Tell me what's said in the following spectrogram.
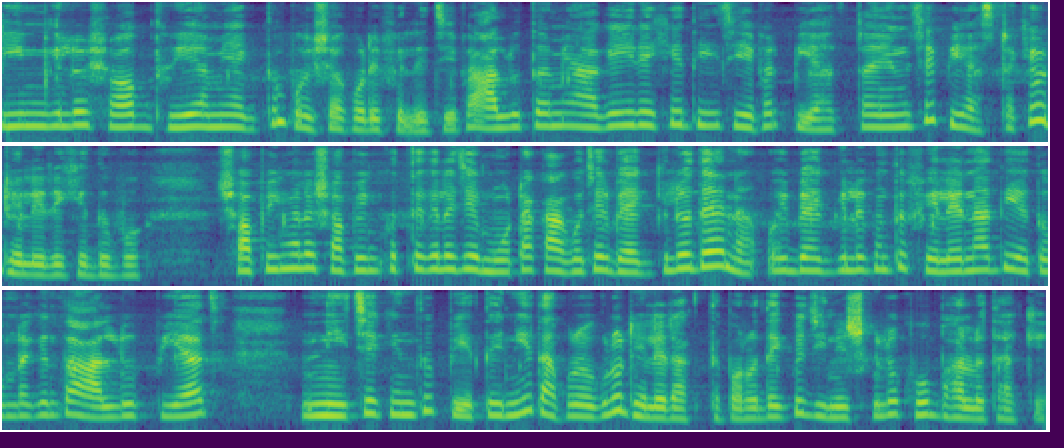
ডিমগুলো সব ধুয়ে আমি একদম পয়সা করে ফেলেছি। এবার আলু তো আমি আগেই রেখে দিয়েছি, এবার পেঁয়াজটা এনেছে, পেঁয়াজটাকেও ঢেলে রেখে দেবো। শপিং হলে শপিং করতে গেলে যে মোটা কাগজের ব্যাগগুলো দেয় না, ওই ব্যাগগুলো কিন্তু ফেলে না দিয়ে তোমরা কিন্তু আলু, পেঁয়াজ নিচে কিন্তু পেতে নিয়ে তারপর ওগুলো ঢেলে রাখতে পারো। দেখবে জিনিসগুলো খুব ভালো থাকে।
